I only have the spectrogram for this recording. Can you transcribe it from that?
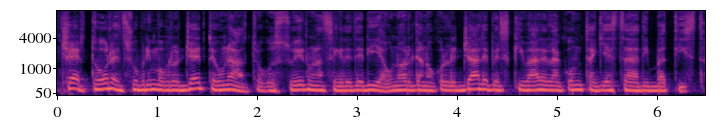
Certo, ora il suo primo progetto è un altro, costruire una segreteria, un organo collegiale per schivare la conta chiesta da Di Battista.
